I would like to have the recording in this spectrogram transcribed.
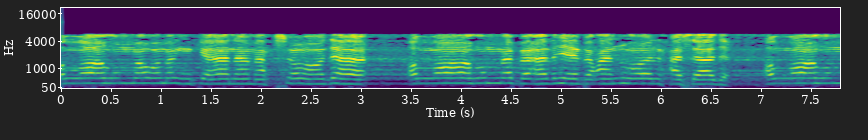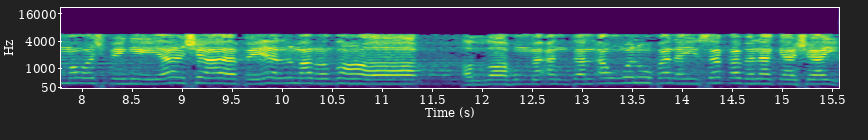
اللهم ومن كان محسودا. اللهم فأذهب عنه الحسد. اللهم واشفه يا شافي المرضى. اللهم أنت الأول فليس قبلك شيء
